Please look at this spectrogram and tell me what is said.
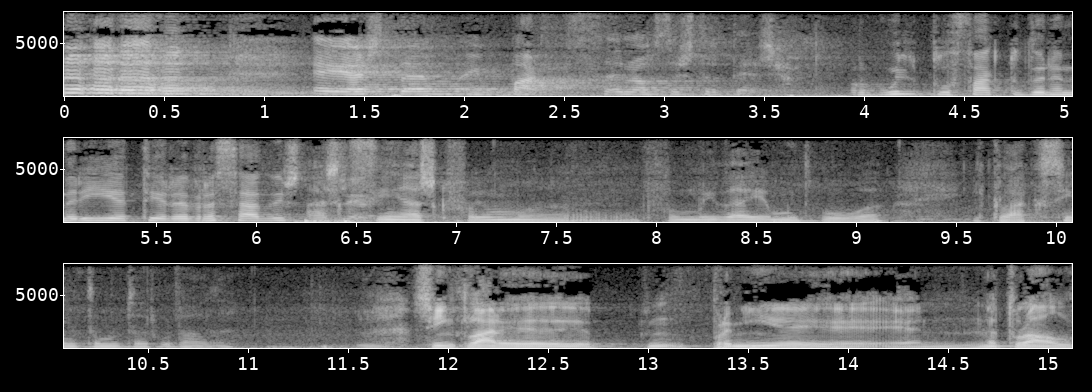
É esta, em parte, a nossa estratégia. Orgulho pelo facto de Dona Maria ter abraçado este Acho que sim, acho que foi uma, foi uma ideia muito boa e claro que sim, estou muito orgulhosa. Sim, claro, é, para mim é, é, natural,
